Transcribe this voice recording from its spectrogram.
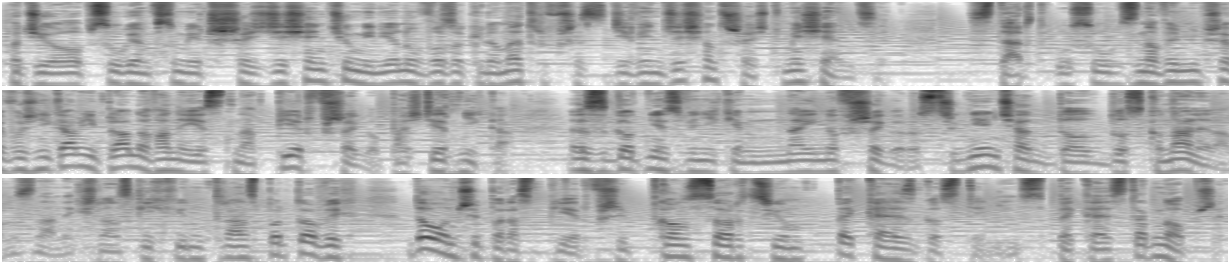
Chodzi o obsługę w sumie 60 milionów wozokilometrów przez 96 miesięcy. Start usług z nowymi przewoźnikami planowany jest na 1 października. Zgodnie z wynikiem najnowszego rozstrzygnięcia do doskonale nam znanych śląskich firm transportowych dołączy po raz pierwszy konsorcjum PKS Gostynin z PKS Tarnobrzeg.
